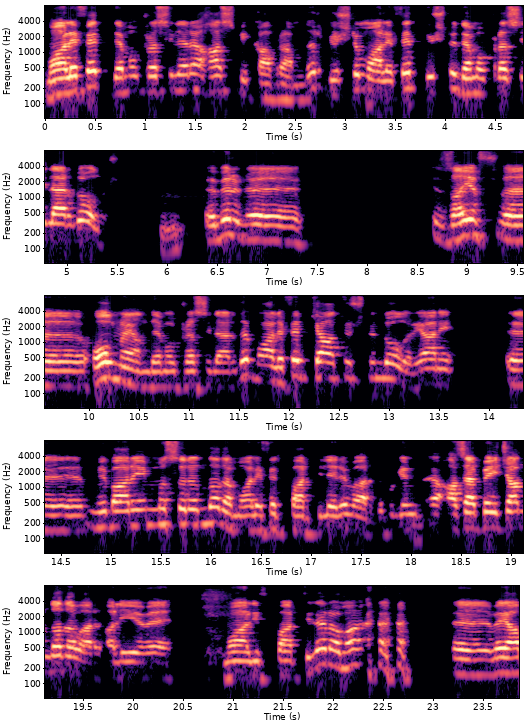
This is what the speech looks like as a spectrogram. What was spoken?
Muhalefet demokrasilere has bir kavramdır. Güçlü muhalefet güçlü demokrasilerde olur. Öbür e, zayıf e, olmayan demokrasilerde muhalefet kağıt üstünde olur. Yani e, mübareğin Mısır'ında da muhalefet partileri vardı. Bugün e, Azerbaycan'da da var Aliye ve muhalif partiler ama e, veya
